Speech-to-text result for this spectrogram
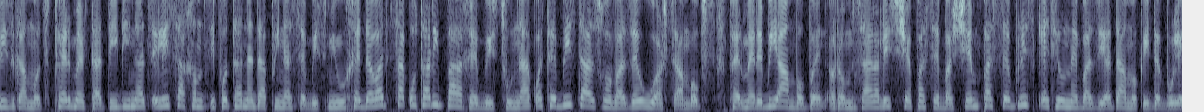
რის გამოც ფერმერთა დიდი ნაწილი სახელმწიფო თანადაფინანსების მიუხედავად საკუთარი ბაღების თუ ნაკვეთების დაზღვევაზე უარს ამბობს ფერმერები ამბობენ რომ ზარალის შეფასება შემფასებლის კეთილნებაზეა დამოკიდებული.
